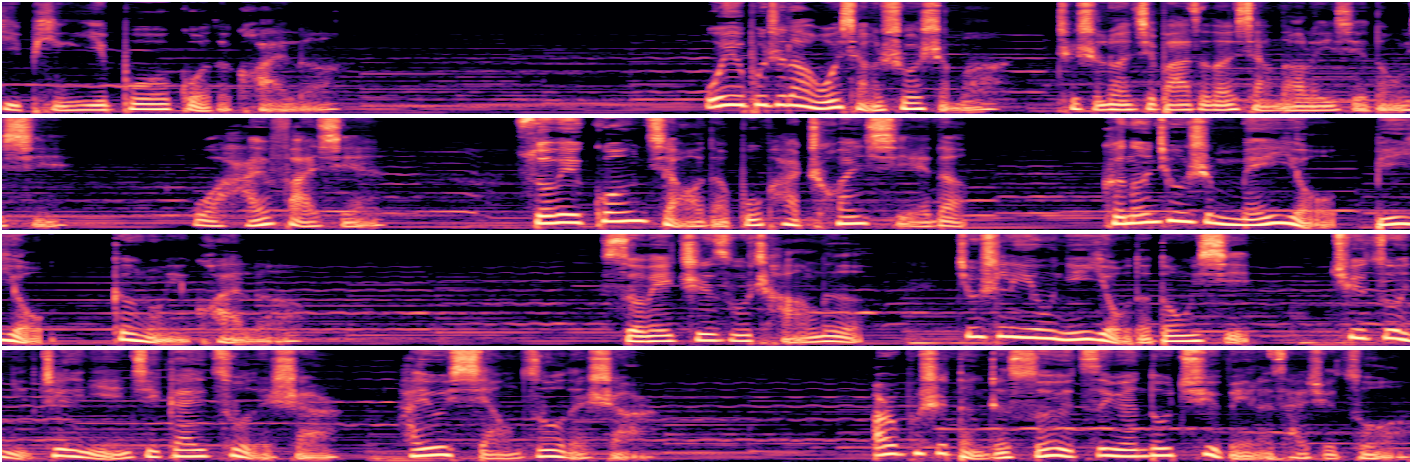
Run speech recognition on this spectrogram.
一平一波过得快乐。我也不知道我想说什么，只是乱七八糟的想到了一些东西。我还发现。所谓光脚的不怕穿鞋的，可能就是没有比有更容易快乐。所谓知足常乐，就是利用你有的东西去做你这个年纪该做的事儿，还有想做的事儿，而不是等着所有资源都具备了才去做。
